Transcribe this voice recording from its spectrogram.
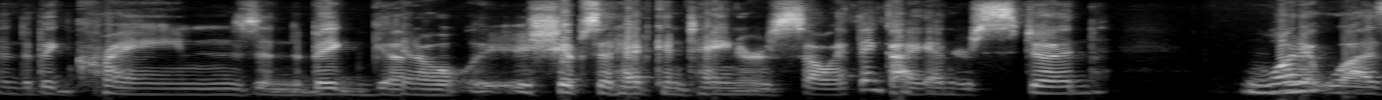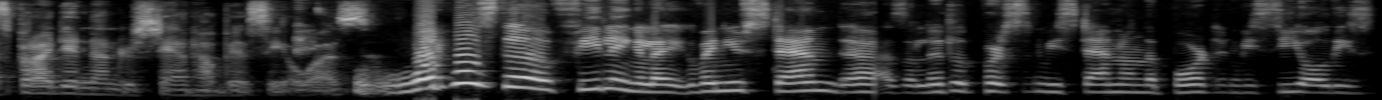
and the big cranes and the big, uh, you know, ships that had containers. So I think I understood mm-hmm. what it was, but I didn't understand how busy it was. What was the feeling like when you stand uh, as a little person? We stand on the port and we see all these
